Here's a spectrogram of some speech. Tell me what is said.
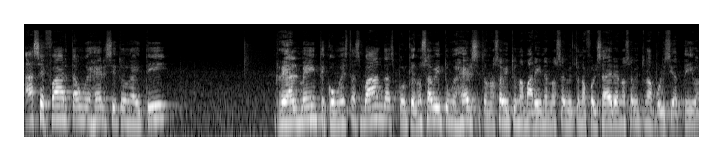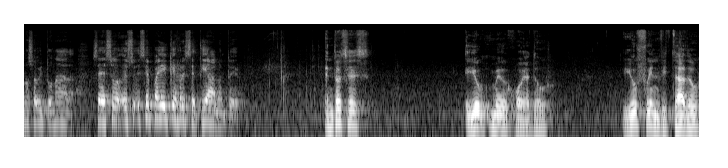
¿hace falta un ejército en Haití realmente con estas bandas? Porque no se ha visto un ejército, no se ha visto una marina, no se ha visto una fuerza aérea, no se ha visto una policía activa, no se ha visto nada. O sea, eso, eso- ese país hay que resetearlo entero. Entonces, yo me recuerdo, yo fui invitado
